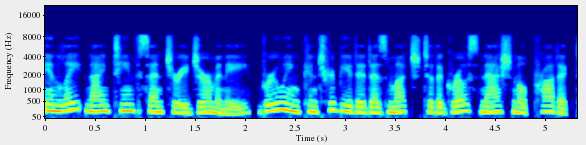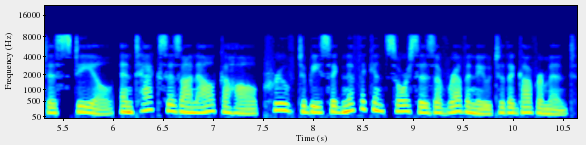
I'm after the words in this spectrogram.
In late 19th-century Germany, brewing contributed as much to the gross national product as steel, and taxes on alcohol proved to be significant sources of revenue to the government.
